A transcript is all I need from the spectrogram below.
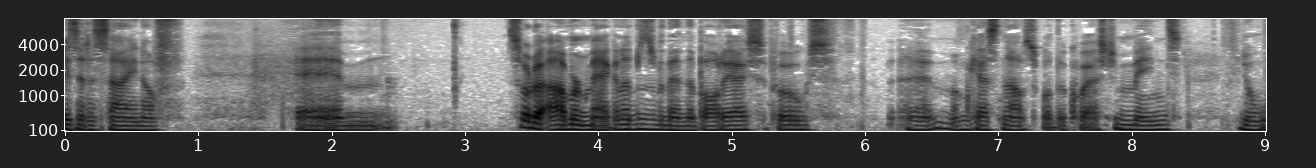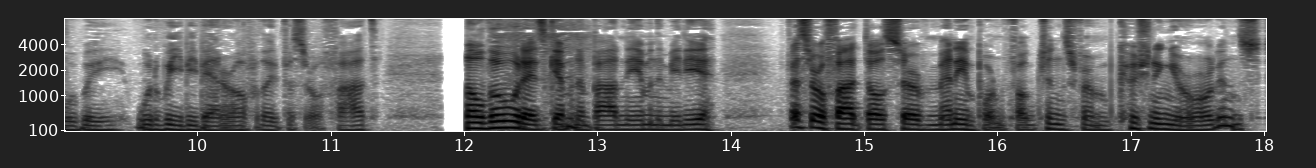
Is it a sign of um, sort of aberrant mechanisms within the body? I suppose. Um, I'm guessing that's what the question means. You know, would we would we be better off without visceral fat? Although it is given a bad name in the media, visceral fat does serve many important functions, from cushioning your organs,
